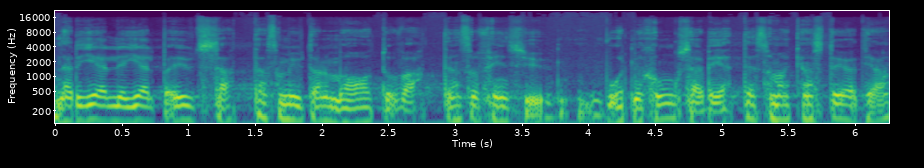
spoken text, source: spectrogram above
när det gäller att hjälpa utsatta som är utan mat och vatten så finns ju vårt missionsarbete som man kan stödja.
